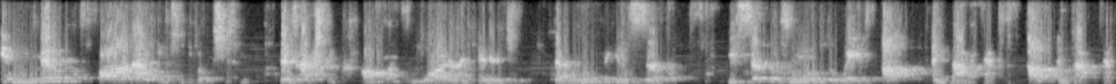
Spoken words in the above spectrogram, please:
In the middle, far out into the ocean, there's actually columns of water and energy that are moving in circles. These circles move the waves up and back down, up and back down.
